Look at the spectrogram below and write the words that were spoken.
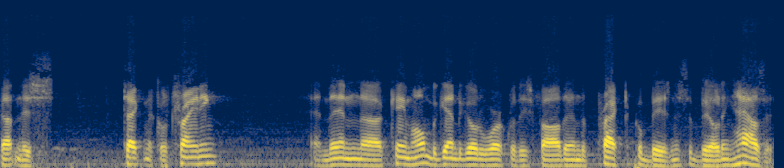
gotten his technical training and then uh, came home, began to go to work with his father in the practical business of building houses.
